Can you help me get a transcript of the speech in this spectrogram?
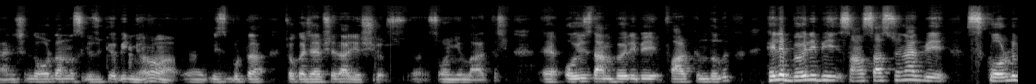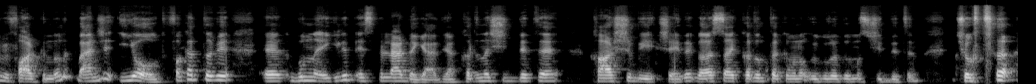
Yani şimdi oradan nasıl gözüküyor bilmiyorum ama e, biz burada çok acayip şeyler yaşıyoruz e, son yıllardır. E, o yüzden böyle bir farkındalık, hele böyle bir sansasyonel bir skorlu bir farkındalık bence iyi oldu. Fakat tabii bununla ilgili espriler de geldi. Yani kadına şiddete karşı bir şeyde Galatasaray kadın takımına uyguladığımız şiddetin çok da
